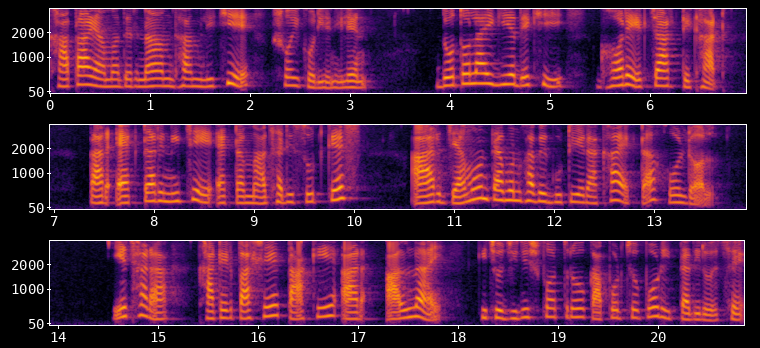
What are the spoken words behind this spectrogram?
খাতায় আমাদের নাম ধাম লিখিয়ে সই করিয়ে নিলেন। দোতলায় গিয়ে দেখি ঘরে চারটে খাট। তার একটার নিচে একটা মাঝারি সুটকেস আর যেমন তেমনভাবে গুটিয়ে রাখা একটা হোল্ডল এছাড়া খাটের পাশে তাকে আর আলনায় কিছু জিনিসপত্র কাপড় চোপড় ইত্যাদি রয়েছে।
